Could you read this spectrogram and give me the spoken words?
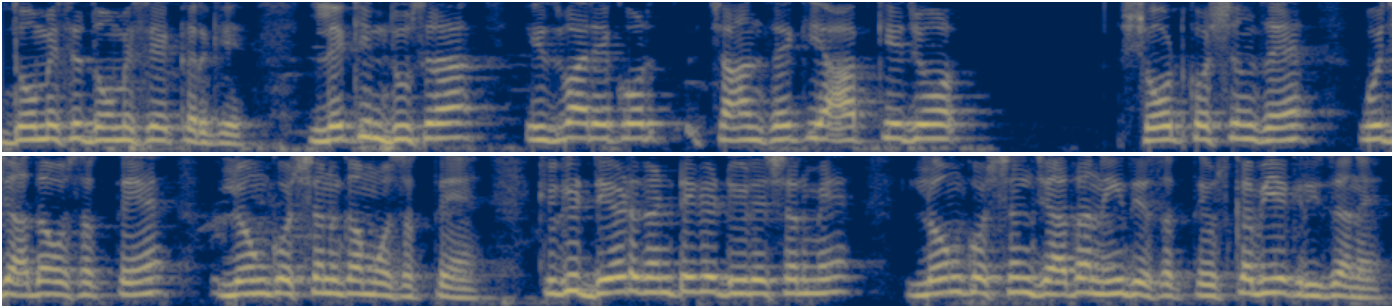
दो में से दो में से एक करके। लेकिन दूसरा, इस बार एक और चांस है कि आपके जो शॉर्ट क्वेश्चंस हैं, वो ज़्यादा हो सकते हैं लॉन्ग क्वेश्चन कम हो सकते हैं, क्योंकि डेढ़ घंटे के ड्यूरेशन में लॉन्ग क्वेश्चन ज़्यादा नहीं दे सकते, उसका भी एक रीज़न है।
